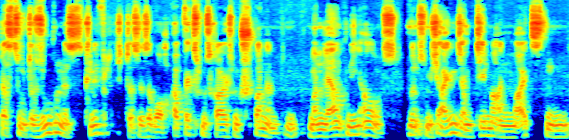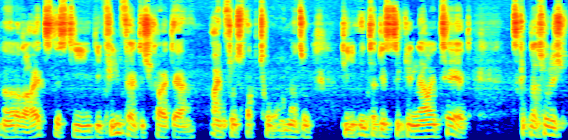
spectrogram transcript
Das zu untersuchen ist knifflig, das ist aber auch abwechslungsreich und spannend. Man lernt nie aus. Was mich eigentlich am Thema am meisten äh, reizt, ist die, die Vielfältigkeit der Einflussfaktoren, also die Interdisziplinarität. Es gibt natürlich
